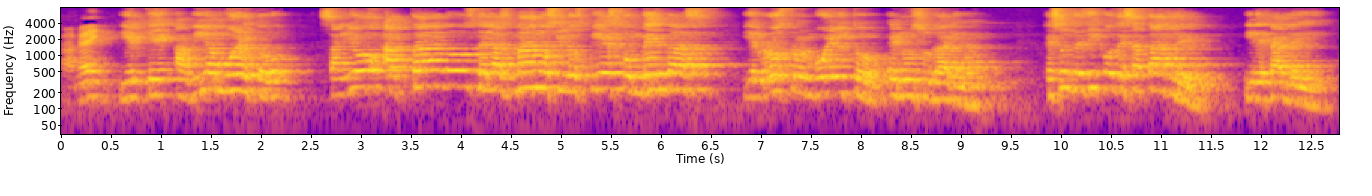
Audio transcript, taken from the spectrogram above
Amén. Y el que había muerto salió atados de las manos y los pies con vendas y el rostro envuelto en un sudario. Jesús les dijo, desatadle y dejadle ir.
